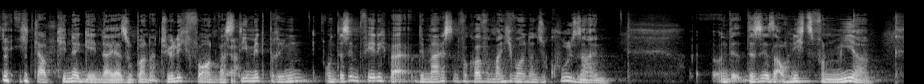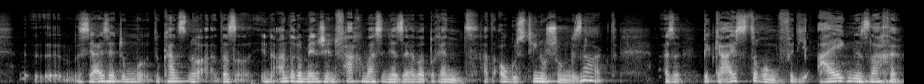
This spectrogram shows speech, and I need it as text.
Ja, ich glaube, Kinder gehen da ja super natürlich vor und was ja. die mitbringen, und das empfehle ich bei den meisten Verkäufern, manche wollen dann so cool sein. Und das ist jetzt auch nichts von mir. Das heißt ja, du, du kannst nur das in anderen Menschen entfachen, was in dir selber brennt, hat Augustino schon gesagt. Also Begeisterung für die eigene Sache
